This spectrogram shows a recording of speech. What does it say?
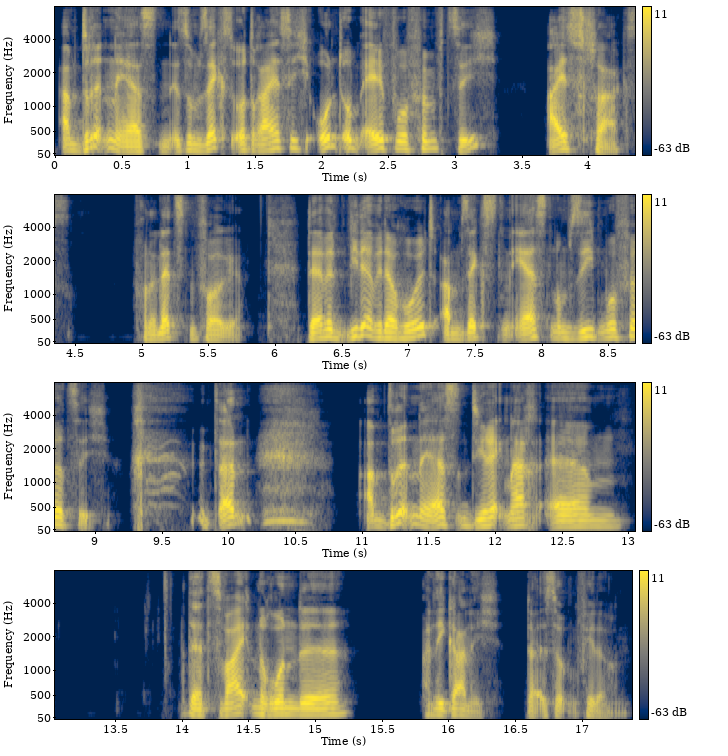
Am 3.1. ist um 6.30 Uhr und um 11.50 Uhr Ice Sharks von der letzten Folge. Der wird wieder wiederholt am 6.1. um 7.40 Uhr. Dann am 3.1. direkt nach ähm, der zweiten Runde. Ah, nee, gar nicht. Da ist irgendein Fehler drin.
